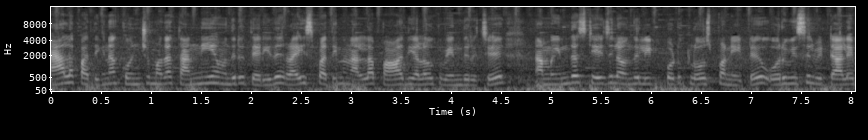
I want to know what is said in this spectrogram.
மேலே பார்த்தீங்கன்னா கொஞ்சமாக தான் தண்ணியே வந்துட்டு தெரியுது. ரைஸ் பார்த்திங்கன்னா நல்லா பாதி அளவுக்கு வெந்துருச்சு. நம்ம இந்த ஸ்டேஜில் வந்து லிட் போட்டு க்ளோஸ் பண்ணிவிட்டு ஒரு விசில் விட்டாலே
